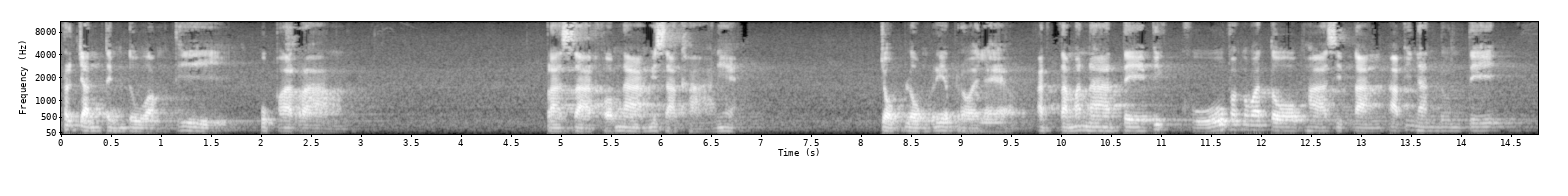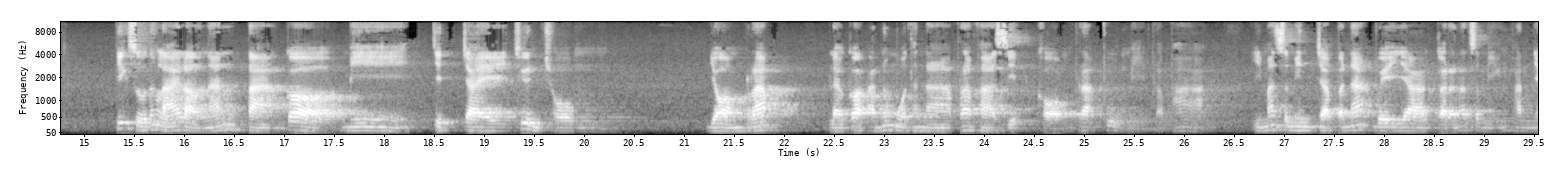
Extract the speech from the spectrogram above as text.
พระจันทร์เต็มดวงที่อุปาราม ปราศาสตร์ของนางวิสาขาเนี่ยจบลงเรียบร้อยแล้ว อัตตมนาเตภิกขูภควโตภาสิตัง อภินันดุนติ ภิกษุทั้งหลายเหล่านั้นต่างก็มีจิตใจชื่นชม ยอมรับแล้วก็อนุโมทนาพระภาสิทธิ์ของพระผู้มีพระภาค อิมัสมินจัปนะเวยากรณสมิงพันย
